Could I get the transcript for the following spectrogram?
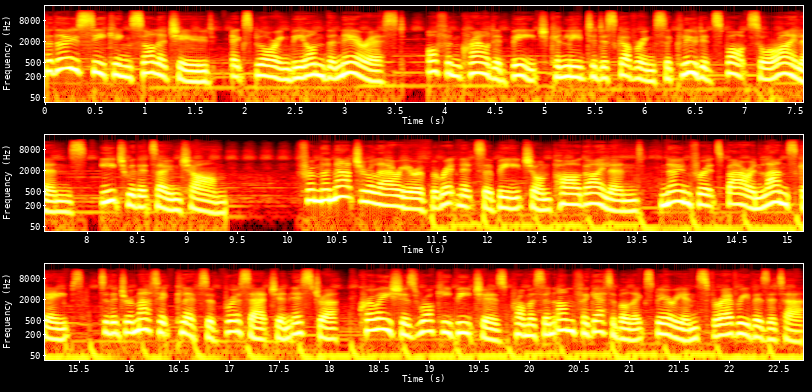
For those seeking solitude, exploring beyond the nearest, often crowded beach can lead to discovering secluded spots or islands, each with its own charm. From the natural area of Beritnica Beach on Pag Island, known for its barren landscapes, to the dramatic cliffs of Brseč in Istra, Croatia's rocky beaches promise an unforgettable experience for every visitor.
